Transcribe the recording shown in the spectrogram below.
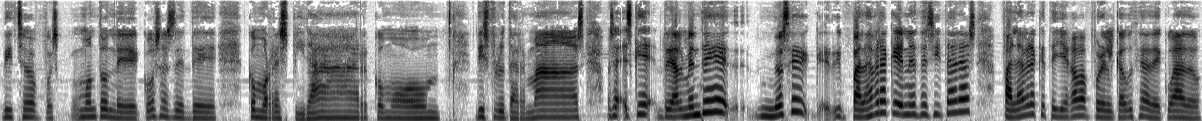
dicho pues un montón de cosas de, de cómo respirar, cómo disfrutar más, o sea, es que realmente no sé, palabras hora que necesitaras, palabra que te llegaba por el cauce adecuado.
